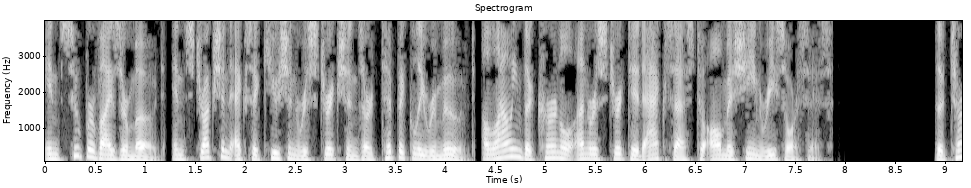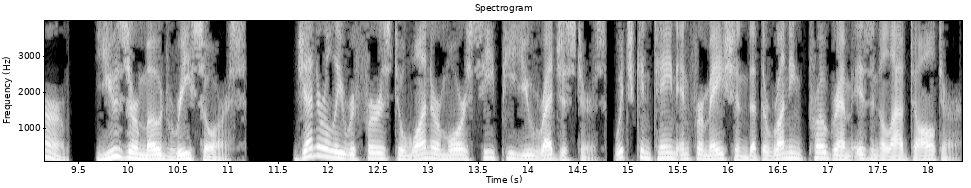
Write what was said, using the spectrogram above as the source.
In supervisor mode, instruction execution restrictions are typically removed, allowing the kernel unrestricted access to all machine resources. The term, user mode resource, generally refers to one or more CPU registers, which contain information that the running program isn't allowed to alter.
